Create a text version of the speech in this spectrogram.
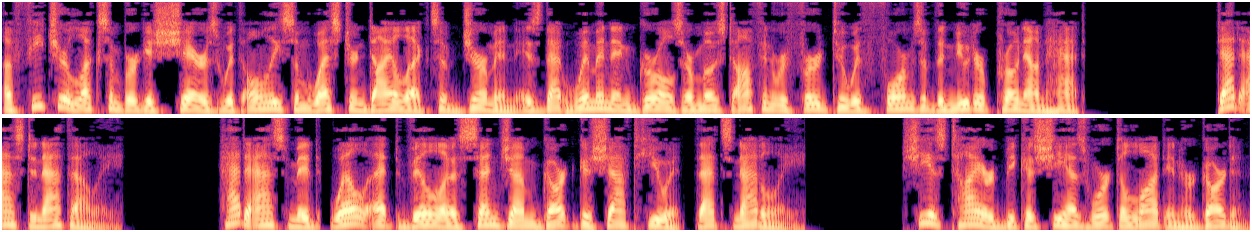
A feature Luxembourgish shares with only some Western dialects of German is that women and girls are most often referred to with forms of the neuter pronoun hat. Dat ast Nathali. Hat ass mid, well et villa sengem gart geschafft Hewitt, that's Natalie. She is tired because she has worked a lot in her garden.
